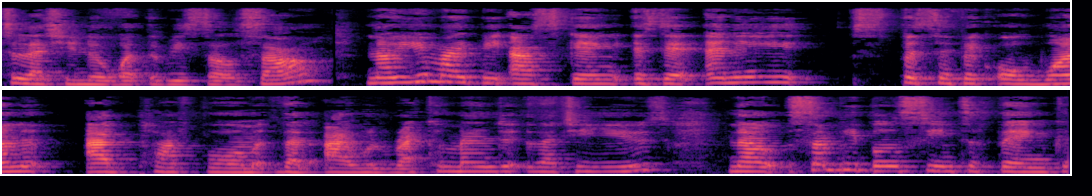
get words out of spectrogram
to let you know what the results are. Now you might be asking, is there any specific or one ad platform that I would recommend that you use. Now, some people seem to think,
